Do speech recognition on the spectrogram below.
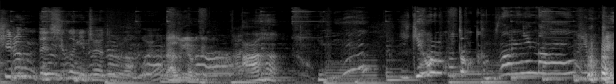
싫은데 시그니처 해달라고요? 나중에 하면 돼 아 2개월 구독 감사합니다. 이렇게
